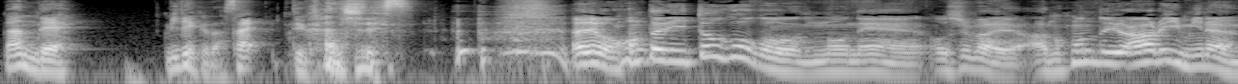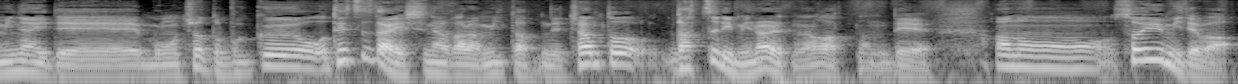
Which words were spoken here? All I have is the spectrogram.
なんで、見てくださいっていう感じです あでも本当に伊藤高校のね、お芝居、あの本当にある意味未来を見ないで、もうちょっと僕お手伝いしながら見たんで、ちゃんとがっつり見られてなかったんで、あのー、そういう意味では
